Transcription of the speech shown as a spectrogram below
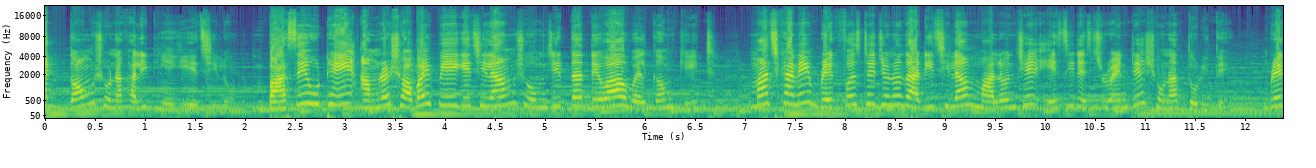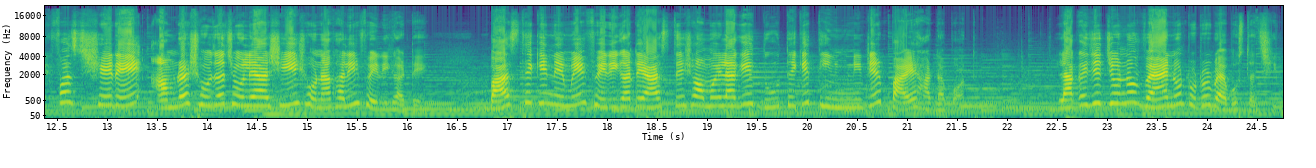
একদম সোনাখালি নিয়ে গিয়েছিল। বাসে উঠে আমরা সবাই পেয়ে গেছিলাম সোমজিৎদার দেওয়া ওয়েলকাম কিট। মাঝখানে ব্রেকফাস্টের জন্য দাঁড়িয়েছিলাম মালঞ্চের এসি রেস্টুরেন্টে সোনার তরিতে। ব্রেকফাস্ট সেরে আমরা সোজা চলে আসি সোনাখালির ফেরিঘাটে। বাস থেকে নেমে ফেরিঘাটে আসতে সময় লাগে দু থেকে তিন মিনিটের পায়ে হাঁটা পথ। লাগেজের জন্য ভ্যান ও টোটোর ব্যবস্থা ছিল।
